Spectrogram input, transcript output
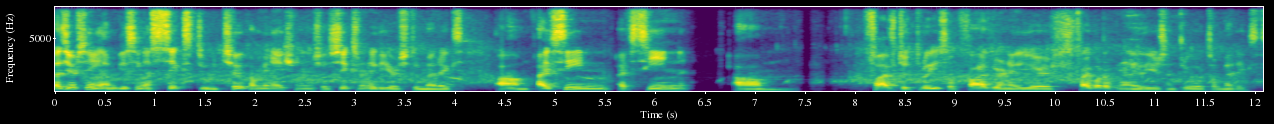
as you're seeing i'm using a six to two combination so six grenadiers to medics. Um, i've seen i've seen um, five to three so five grenadiers five auto grenadiers and three auto medics.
